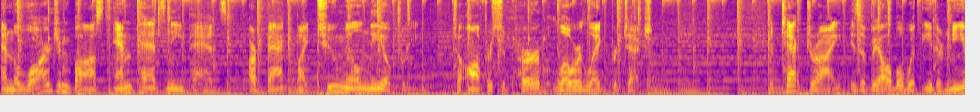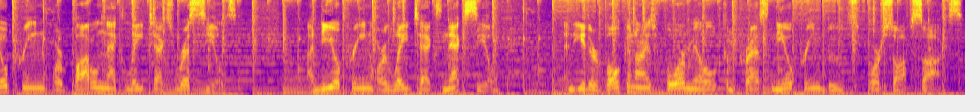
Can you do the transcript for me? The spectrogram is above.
and the large embossed M pads knee pads are backed by 2 mil neoprene to offer superb lower leg protection. The Tech Dry is available with either neoprene or bottleneck latex wrist seals, a neoprene or latex neck seal, and either vulcanized 4mm compressed neoprene boots or soft socks.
